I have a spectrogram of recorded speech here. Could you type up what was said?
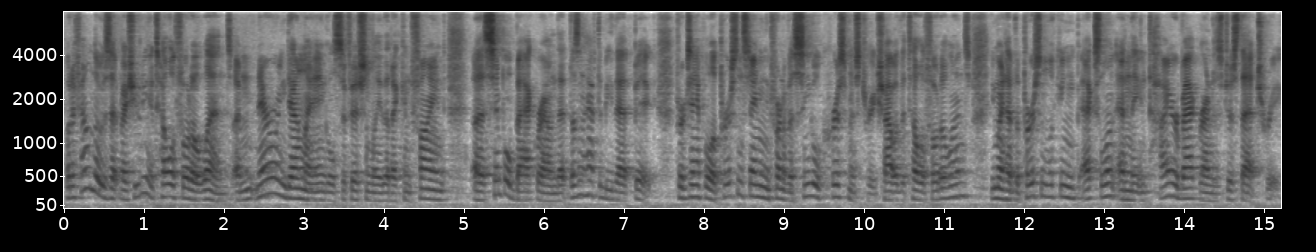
What I found though is that by shooting a telephoto lens, I'm narrowing down my angle sufficiently that I can find a simple background that doesn't have to be that big. For example, a person standing in front of a single Christmas tree shot with a telephoto lens, you might have the person looking excellent and the entire background is just that tree.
